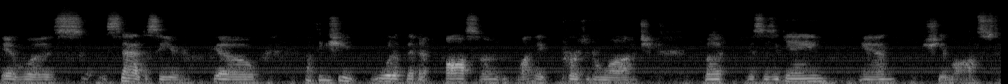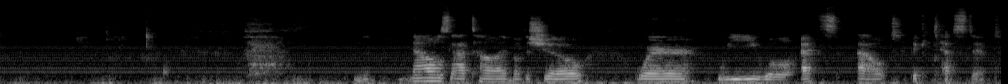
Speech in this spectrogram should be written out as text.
it was sad to see her go. I think she would have been an awesome like person to watch, but this is a game, and she lost. Now's that time of the show where we will X out the contestant.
